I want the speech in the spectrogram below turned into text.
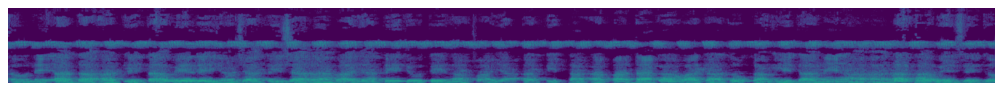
โตเนอัตตาอติตาวิริโยชติชาราปายาติจุตินาปายาอติตาอปาตากวะตาทุกังอิตานิอาราคาเวสิทุ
